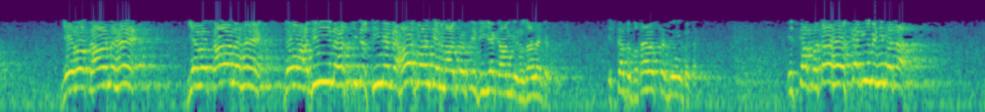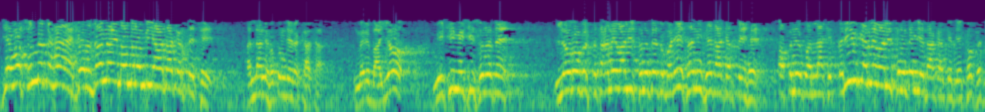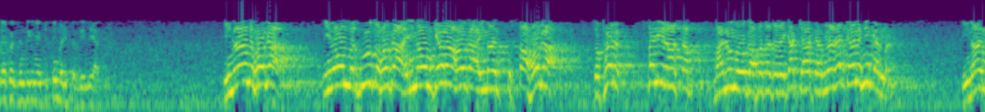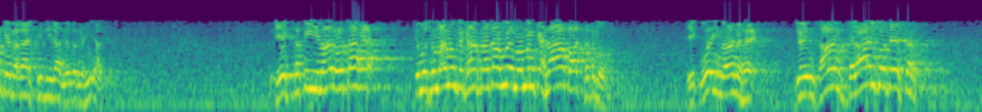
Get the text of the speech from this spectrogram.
یہ وہ کام ہے یہ وہ کام ہے جو عظیم ہستی جو سینے میں ہاتھ باندھ کے نماز کرتی تھی، یہ کام بھی روزانہ کرتی تھی۔ اس کا تو پتا ہے، اس کا کیوں نہیں پتا؟ اس کا پتا ہے، اس کا کیوں نہیں پتا؟ یہ وہ سنت ہے جو روزانہ امام الانبیاء ادا کرتے تھے۔ اللہ نے حکم دے رکھا تھا۔ میرے بھائیوں، میٹھی میٹھی سنتیں۔ لوگوں کو ستانے والی سنتیں تو بڑی آسانی سے ادا کرتے ہیں۔ اپنے کو اللہ کے قریب کرنے والی سنتیں بھی ادا کر کے دیکھو پھر، دیکھو زندگی میں کتنی بڑی تبدیلی آتی ہے۔ ایمان ہوگا، ایمان مضبوط ہوگا، ایمان گہرا ہوگا، ایمان پختہ ہوگا، تو پھر صحیح راستہ معلوم ہوگا، پتہ چلے گا کیا کرنا ہے، کیا نہیں کرنا ہے۔ ایمان کے بغیر سیدھی راہ نظر نہیں آ سکتی۔ ایک ستی ایمان ہوتا ہے کہ مسلمانوں کے گھر پیدا ہوئے مومن کہلایا بات ختم ہو ایک وہ ایمان ہے جو انسان دلال کو دیکھ کر،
